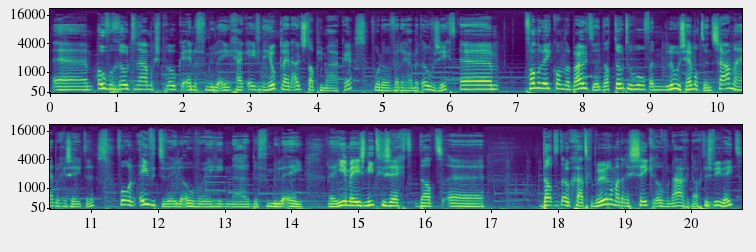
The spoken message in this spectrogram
Ehm, over grote namen gesproken en de Formule 1 ga ik even een heel klein uitstapje maken. Voordat we verder gaan met overzicht. Ehm, van de week kwam naar buiten dat Toto Wolff en Lewis Hamilton samen hebben gezeten voor een eventuele overweging naar de Formule E. Eh, hiermee is niet gezegd dat, eh, dat het ook gaat gebeuren, maar er is zeker over nagedacht. Dus wie weet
